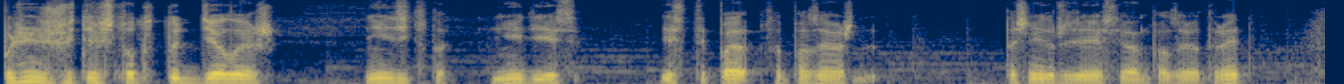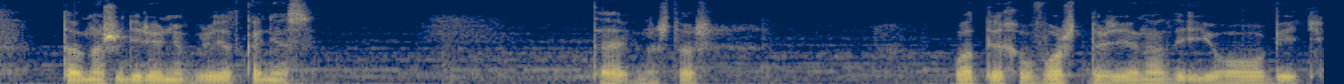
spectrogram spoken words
Блин, житель, что ты тут делаешь? Не иди туда. Не иди, если, если ты по позовешь... Точнее, друзья, если он позовет рейд, то в нашу деревню придет конец. Так, ну что ж. Вот их вождь, друзья, надо его убить.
